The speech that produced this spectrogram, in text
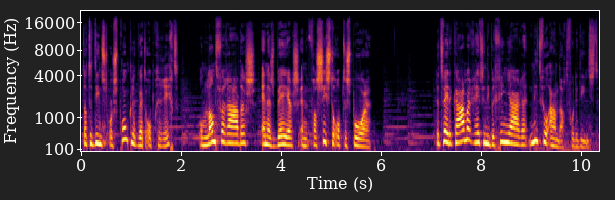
dat de dienst oorspronkelijk werd opgericht om landverraders, NSB'ers en fascisten op te sporen. De Tweede Kamer heeft in die beginjaren niet veel aandacht voor de dienst.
